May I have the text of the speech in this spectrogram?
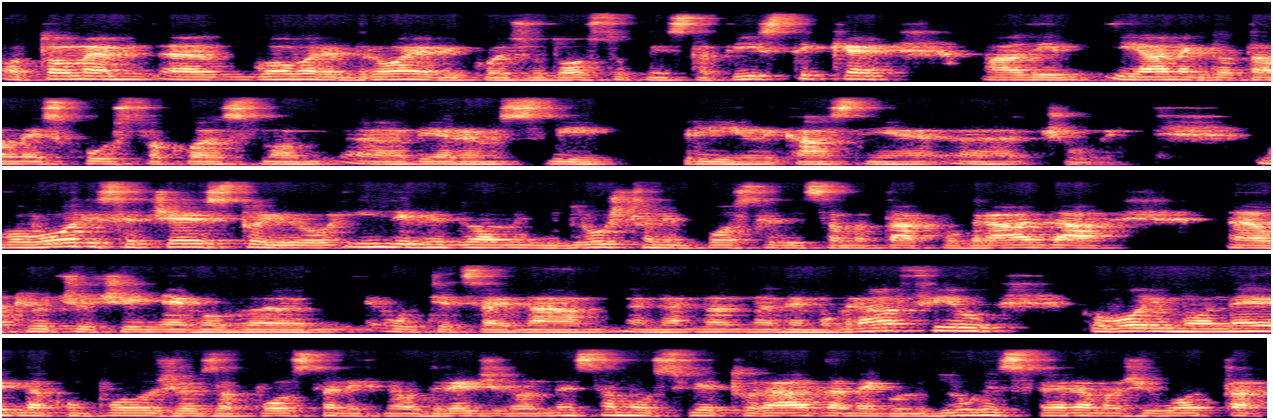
O tome govore brojevi koji su dostupni statistike, ali i anegdotalne iskustva koje smo, vjerujem, svi prije ili kasnije čuli. Govori se često i o individualnim i društvenim posljedicama takvog rada, uključujući i njegov utjecaj na, na, na demografiju. Govorimo o nejednakom položaju zaposlenih na određeno ne samo u svijetu rada, nego i u drugim sferama života,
